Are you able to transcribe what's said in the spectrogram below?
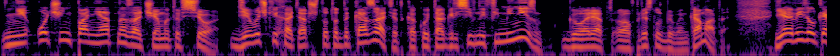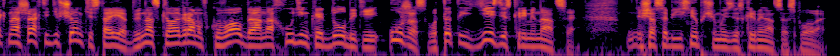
Не очень понятно, зачем это все. Девочки хотят что-то доказать. Это какой-то агрессивный феминизм, говорят э, в пресс-службе военкомата. Я видел, как на шахте девчонки стоят. 12 килограммов кувалда, она худенькая, долбит ей. Ужас. Вот это и есть дискриминация. Сейчас объясню, почему из дискриминация всплывает.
